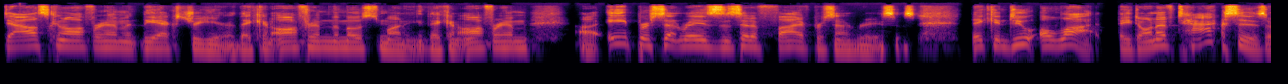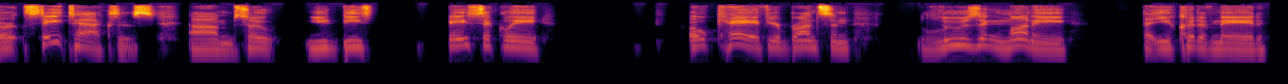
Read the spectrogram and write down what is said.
Dallas can offer him the extra year. They can offer him the most money. They can offer him uh, eight percent raises instead of five percent raises. They can do a lot. They don't have taxes or state taxes, um, so you'd be basically okay if you're Brunson losing money that you could have made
